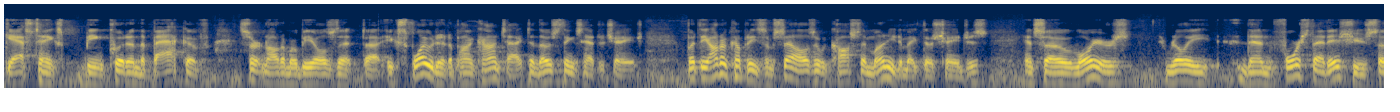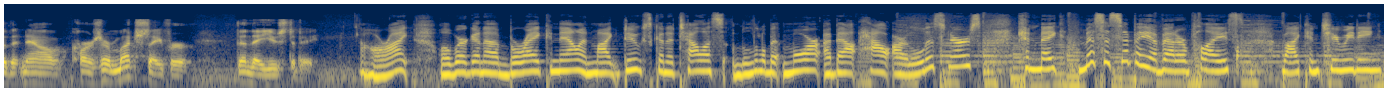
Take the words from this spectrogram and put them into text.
gas tanks being put in the back of certain automobiles that uh, exploded upon contact and those things had to change. But the auto companies themselves, it would cost them money to make those changes. And so lawyers really then force that issue so that now cars are much safer than they used to be. All right. Well, we're going to break now, and Mike Duke's going to tell us a little bit more about how our listeners can make Mississippi a better place by contributing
